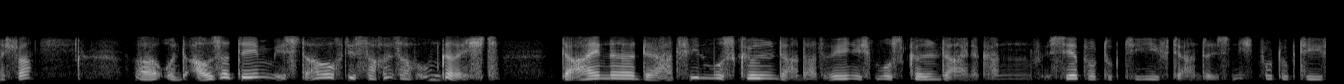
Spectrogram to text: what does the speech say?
nicht wahr? Äh, und außerdem ist auch, die Sache ist auch ungerecht. Der eine, der hat viel Muskeln, der andere hat wenig Muskeln, der eine kann ist sehr produktiv, der andere ist nicht produktiv,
